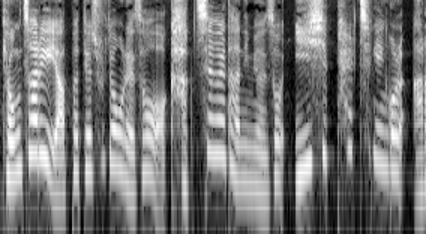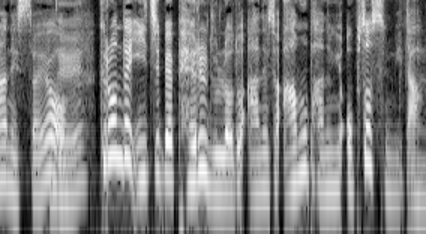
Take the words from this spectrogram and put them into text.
경찰이 이 아파트에 출동을 해서 각층 을 다니면서 28층인 걸 알아냈어요. 네. 그런데 이 집에 벨을 눌러도 안에서 아무 반응이 없었습니다. 음,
